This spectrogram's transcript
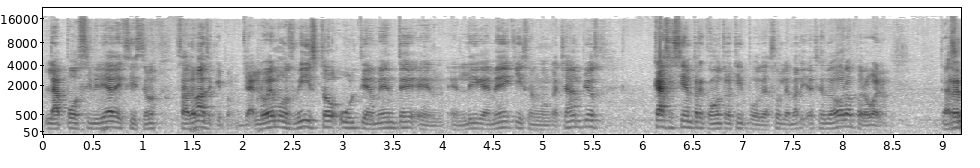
la posibilidad existe, ¿no? O sea, además pues, ya lo hemos visto últimamente en, en Liga MX o en Conca Champions, casi siempre con otro equipo de azul y amarillo, de oro, pero bueno. Te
